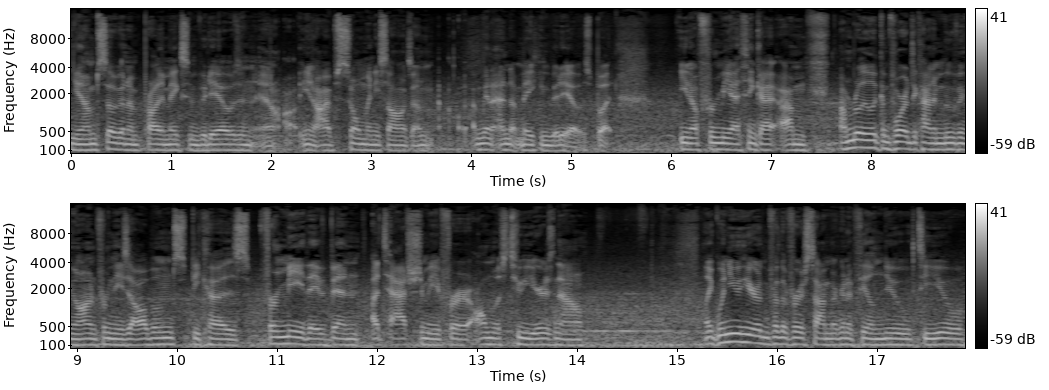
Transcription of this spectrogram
you know, I'm still gonna probably make some videos, and, and you know, I have so many songs. I'm I'm gonna end up making videos, but you know, for me, I think I, I'm I'm really looking forward to kind of moving on from these albums because for me, they've been attached to me for almost two years now. Like when you hear them for the first time, they're gonna feel new to you,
